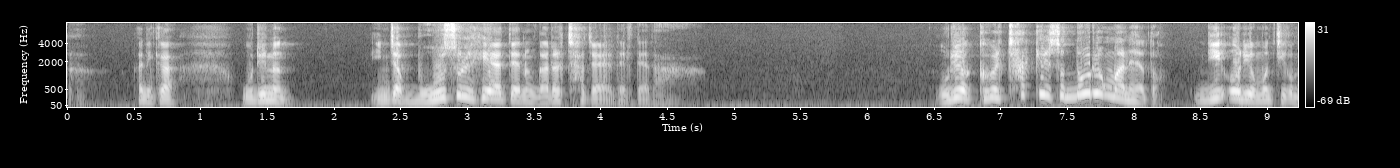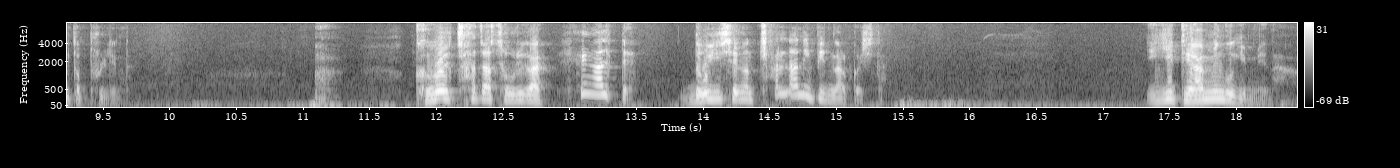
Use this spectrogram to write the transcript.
어, 그러니까 우리는 이제 무엇을 해야 되는가를 찾아야 될 때다. 우리가 그걸 찾기 위해서 노력만 해도 네 어려움은 지금부터 풀린다. 어, 그걸 찾아서 우리가 행할 때 너 인생은 찬란히 빛날 것이다. 이게 대한민국입니다.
